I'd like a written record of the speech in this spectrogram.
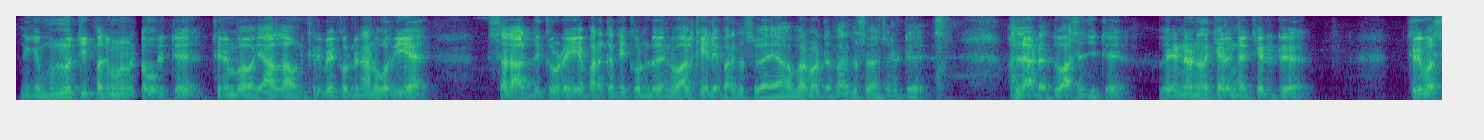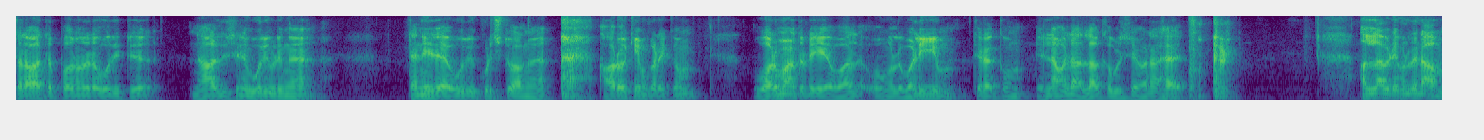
நீங்கள் முந்நூற்றி பதிமூணு ஓதிட்டு திரும்ப யாழ்லா அவன் கிருபை கொண்டு நான் ஓதிய சலாத் திக்கருடைய பறக்கத்தை கொண்டு என் வாழ்க்கையிலே பறக்க சுவையாக வருமானத்தை பறக்க சுவையான்னு சொல்லிட்டு அல்லாட்ட துவா செஞ்சுட்டு வேறு என்ன கேளுங்க கேட்டுட்டு திரும்ப செலவாத்தை பதினோரு ஓதிட்டு நாலு திசையில் ஊதி விடுங்க. தண்ணீரை ஊதி குடிச்சிட்டு வாங்க. ஆரோக்கியம் கிடைக்கும். வருமானத்துடைய வல் உங்களோட வழியும் திறக்கும். எல்லாம் வல்ல அல்லாஹ் கபூல் செய்வானாக. அல்லாவிடமிருந்து நாம்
